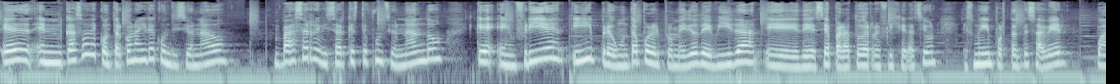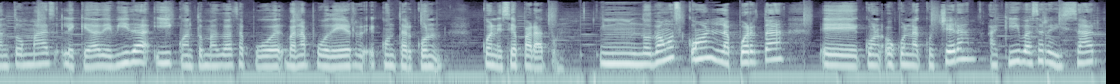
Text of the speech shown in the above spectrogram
Eh, en caso de contar con aire acondicionado, vas a revisar que esté funcionando, que enfríe y pregunta por el promedio de vida eh, de ese aparato de refrigeración. Es muy importante saber cuánto más le queda de vida y cuánto más vas a van a poder eh, contar con, con ese aparato. Mm, nos vamos con la puerta eh, o con la cochera. Aquí vas a revisar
